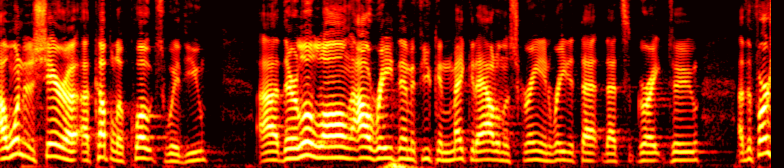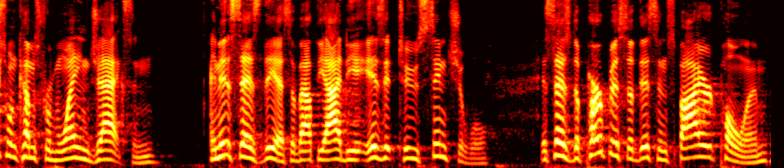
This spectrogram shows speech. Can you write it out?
I wanted to share a, a couple of quotes with you. Uh, they're a little long. I'll read them if you can make it out on the screen and read it. That that's great too. Uh, the first one comes from Wayne Jackson. And it says this about the idea is it too sensual? It says the purpose of this inspired poem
